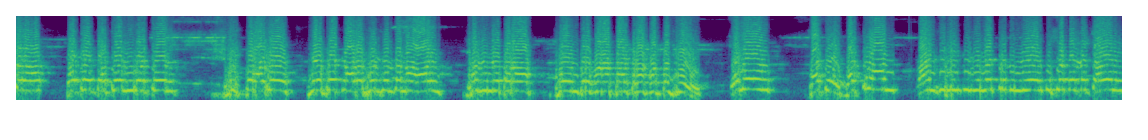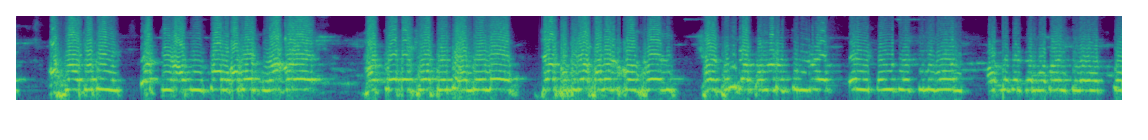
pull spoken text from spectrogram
তারা তাদের জাতীয় নির্বাচন সুস্থভাবে নিরপেক্ষ আরও পর্যন্ত না হয় সেজন্য তারা সয়ন্ত্র করা পায় তারা করতেছে এবং যাতে বর্তমান আইনজীবী নেতৃত্ব নিয়ে উদ্দেশ্য করতে চান আপনারা যদি একটি রাজনৈতিক দল গঠন না করে ছাত্র বছর পেতে আন্দোলনে যে ভূমিকা পালন করেছিলেন সেই ভূমিকা পালনের জন্য এই কমিটির জনগণ আপনাদেরকে মোবাইল তুলে রাখতো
